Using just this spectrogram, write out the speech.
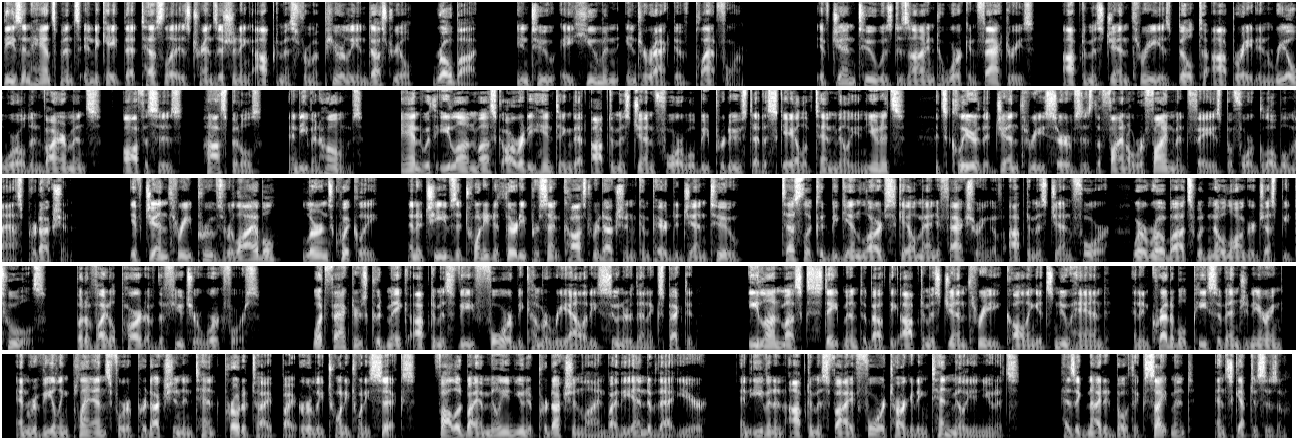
These enhancements indicate that Tesla is transitioning Optimus from a purely industrial robot into a human interactive platform. If Gen 2 was designed to work in factories, Optimus Gen 3 is built to operate in real-world environments, offices, hospitals, and even homes. And with Elon Musk already hinting that Optimus Gen 4 will be produced at a scale of 10 million units, it's clear that Gen 3 serves as the final refinement phase before global mass production. If Gen 3 proves reliable, learns quickly, and achieves a 20 to 30% cost reduction compared to Gen 2, Tesla could begin large-scale manufacturing of Optimus Gen 4, where robots would no longer just be tools, but a vital part of the future workforce. What factors could make Optimus V4 become a reality sooner than expected? Elon Musk's statement about the Optimus Gen 3 calling its new hand an incredible piece of engineering and revealing plans for a production intent prototype by early 2026, followed by a million unit production line by the end of that year, and even an Optimus 5-4 targeting 10 million units, has ignited both excitement and skepticism.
